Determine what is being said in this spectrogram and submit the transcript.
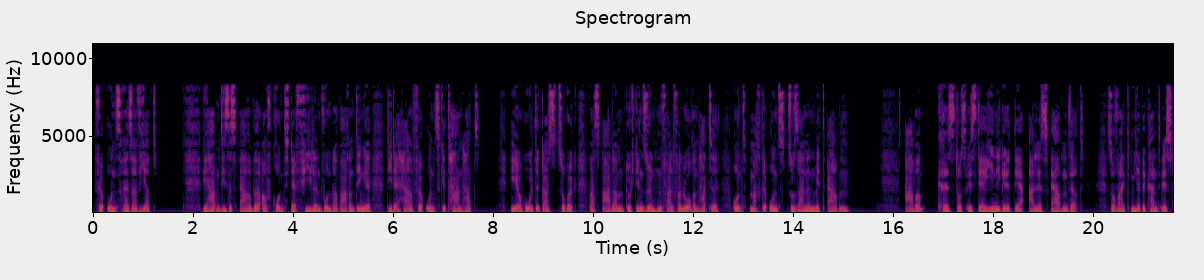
für uns reserviert. Wir haben dieses Erbe aufgrund der vielen wunderbaren Dinge, die der Herr für uns getan hat. Er holte das zurück, was Adam durch den Sündenfall verloren hatte, und machte uns zu seinen Miterben. Aber Christus ist derjenige, der alles erben wird. Soweit mir bekannt ist,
